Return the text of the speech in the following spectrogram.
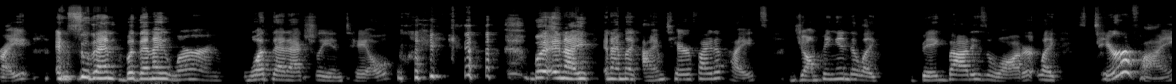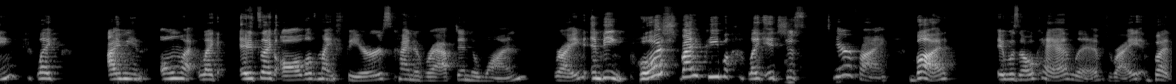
right? And so then, but then I learned what that actually entailed. Like, but and I and I'm like, I'm terrified of heights, jumping into like big bodies of water, like terrifying. Like I mean, oh my, like it's like all of my fears kind of wrapped into one, right? And being pushed by people, like it's just terrifying. But it was okay. I lived, right? But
